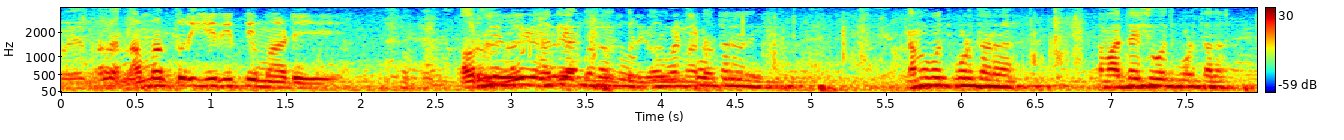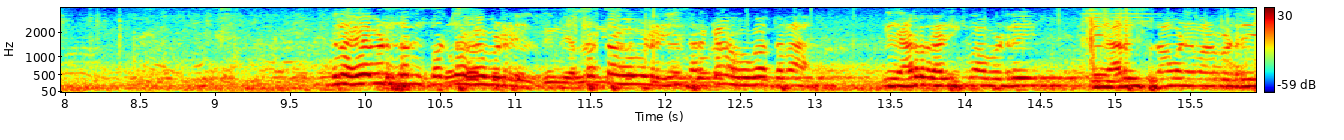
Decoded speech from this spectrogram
ವಯಸ್ಸಲ್ಲ ನಮ್ಮಂತವ್ರಿಗೆ ಈ ರೀತಿ ಮಾಡಿ ಅವ್ರು ನಮಗೆ ಒತ್ತು ಕೊಡ್ತಾರ. ನಮ್ಮ ಅಧ್ಯಕ್ಷ ಒತ್ತು ಕೊಡ್ತಾರ. ಇಲ್ಲ ಹೇಳ್ಬಿಡ್ರಿ ಸರ್ ಸ್ವಚ್ಛ ಹೇಳ್ಬಿಡ್ರಿ. ಸ್ವಚ್ಛ ಹೇಳ್ಬಿಡ್ರಿ. ಈ ಸರ್ಕಾರ ಹೋಗತ್ತಾರ ನೀವು ಯಾರು ರಾಜಕೀಯ ಮಾಡ್ಬೇಡ್ರಿ? ನೀವು ಯಾರು ಚುನಾವಣೆ ಮಾಡ್ಬಿಡ್ರಿ?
